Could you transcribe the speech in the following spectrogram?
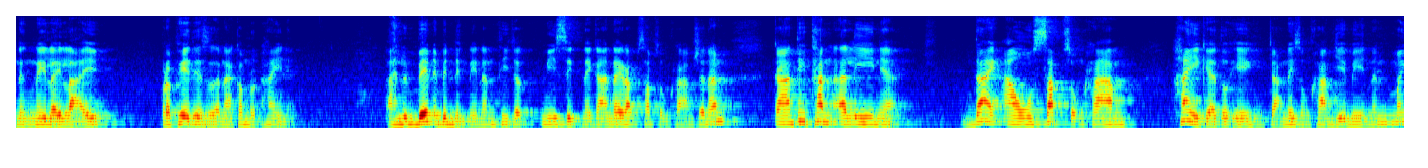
หนึ่งในหลาย ๆ ประเภทที่ศาสนากำหนดให้เนี่ย อัลลุนเบสเนี่ยเป็นหนึ่งในนั้นที่จะมีสิทธิ์ในการได้รับทรัพย์สงคราม ฉะนั้นการที่ท่านอาลีเนี่ยได้เอาทรัพย์สงครามให้แก่ตัวเองจากในสงครามเยเมนนั้นไม่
